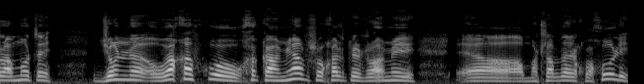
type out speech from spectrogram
ډرامو ته جون وقف کو خه کامیاب شو خلک ډرامې مطلب دا خوخولي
